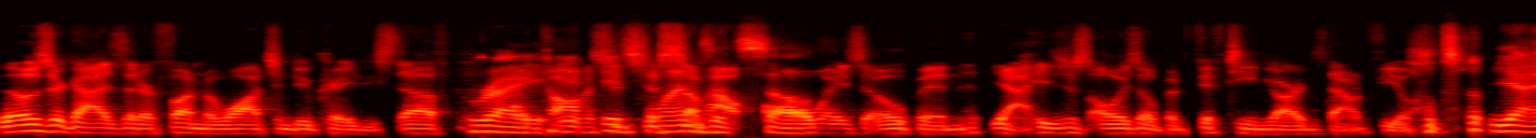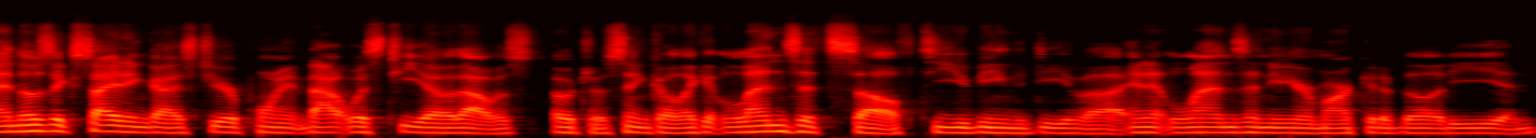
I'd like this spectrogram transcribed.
those are guys that are fun to watch and do crazy stuff. Right. Mike Thomas it, is just somehow itself. always open. Yeah, he's just always open 15 yards downfield. Yeah, and those exciting guys, to your point, that was To, that was Ocho Cinco. Like it lends itself to you being the diva and it lends into your marketability and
